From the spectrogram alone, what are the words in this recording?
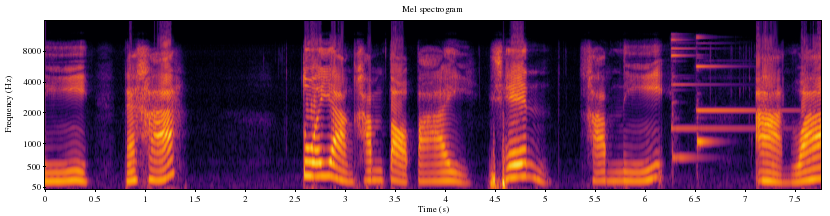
ณีนะคะ ตัวอย่างคำต่อไป เช่นคำนี้ อ่านว่า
